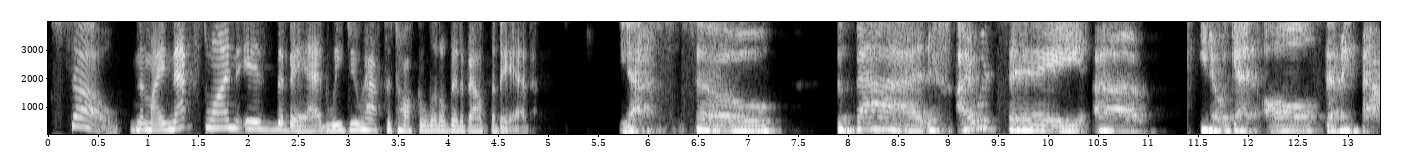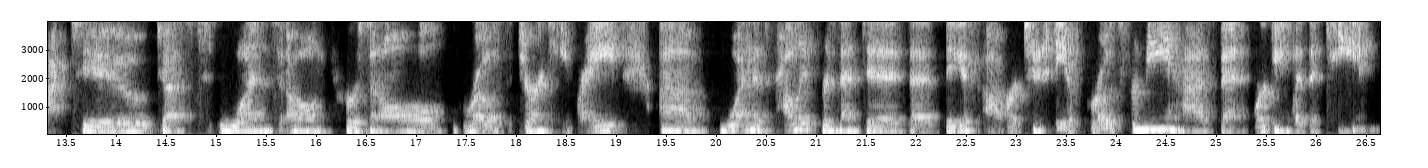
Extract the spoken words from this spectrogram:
So, the, my next one is the bad. We do have to talk a little bit about the bad. Yes. So, the bad, I would say, um, you know, again, all stemming back to just one's own personal growth journey, right? Um, what has probably presented the biggest opportunity of growth for me has been working with a team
